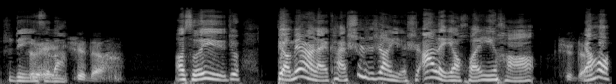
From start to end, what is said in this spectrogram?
是这意思吧？是的。啊，所以就表面上来看，事实上也是阿磊要还银行。是的。然后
